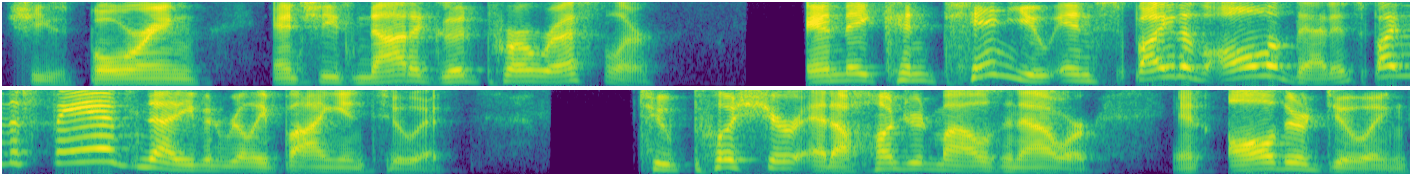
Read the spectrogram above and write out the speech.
She's boring. And she's not a good pro wrestler. And they continue, in spite of all of that, in spite of the fans not even really buying into it, to push her at 100 miles an hour. And all they're doing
